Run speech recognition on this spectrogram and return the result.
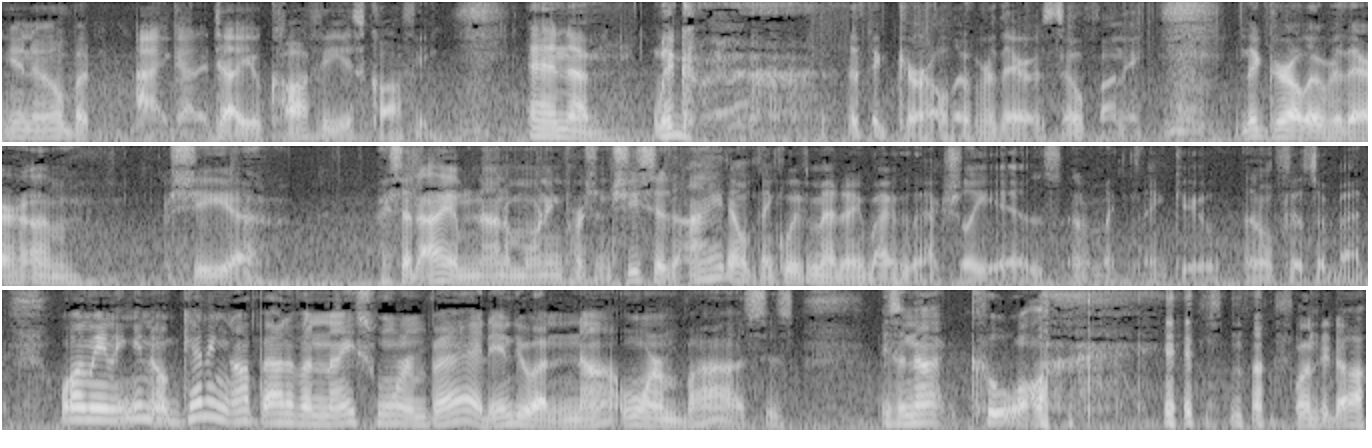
you know. But I gotta tell you, coffee is coffee. And um, the the girl over there was so funny. The girl over there, um, she uh, I said, I am not a morning person. She said, I don't think we've met anybody who actually is. And I'm like, thank you. I don't feel so bad. Well, I mean, you know, getting up out of a nice warm bed into a not warm bus is, is not cool. it's not fun at all.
